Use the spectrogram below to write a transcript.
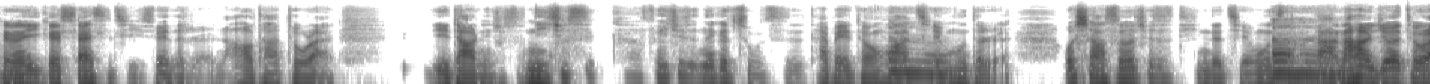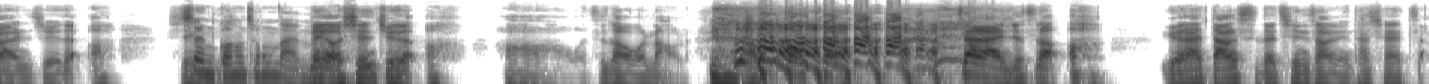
可能一个三十几岁的人，然后他突然遇到你，就说你就是可菲，就是那个主持台北童话节目的人。嗯、我小时候就是听你的节目长大，嗯、然后你就会突然觉得哦，圣光充满，没有，先觉得哦，好好好。我知道我老了，然后 再来你就知道哦，原来当时的青少年他现在长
